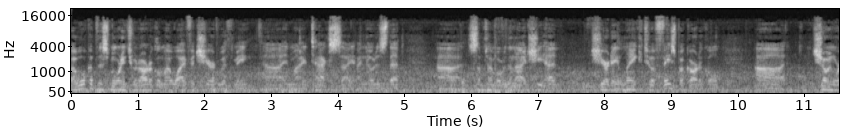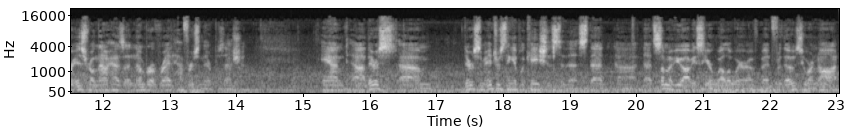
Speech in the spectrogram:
I woke up this morning to an article my wife had shared with me uh, in my texts. I, I noticed that uh, sometime over the night she had shared a link to a Facebook article uh, showing where Israel now has a number of red heifers in their possession. And uh, there's um, there's some interesting implications to this that uh, that some of you obviously are well aware of, but for those who are not,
